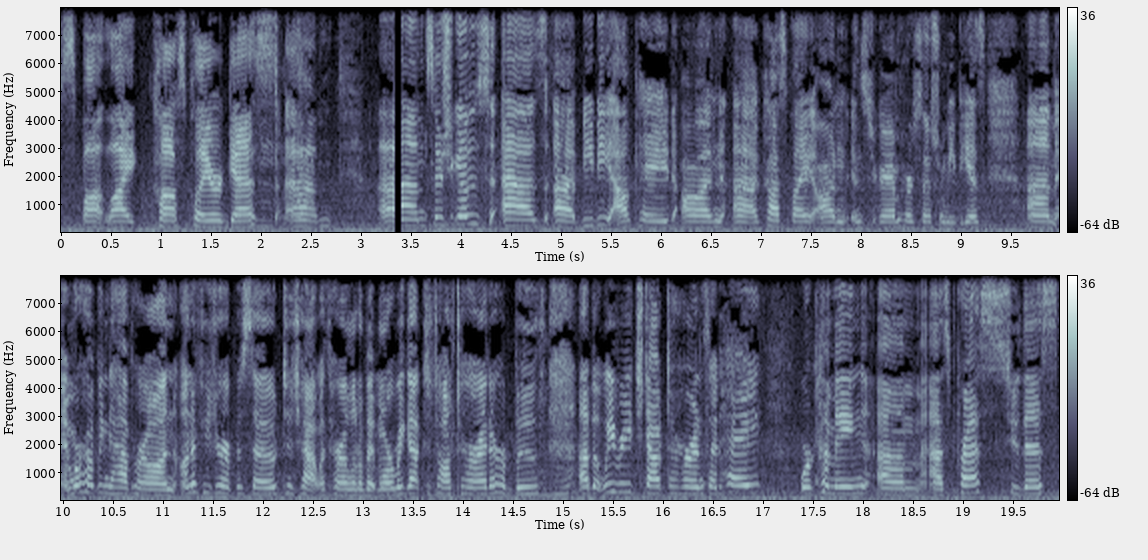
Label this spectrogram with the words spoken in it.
spotlight cosplayer guest. Um, um, so she goes as uh, BB Alcade on uh, cosplay on Instagram, her social medias, um, and we're hoping to have her on on a future episode to chat with her a little bit more. We got to talk to her at her booth, uh, but we reached out to her and said, "Hey, we're coming um, as press to this,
